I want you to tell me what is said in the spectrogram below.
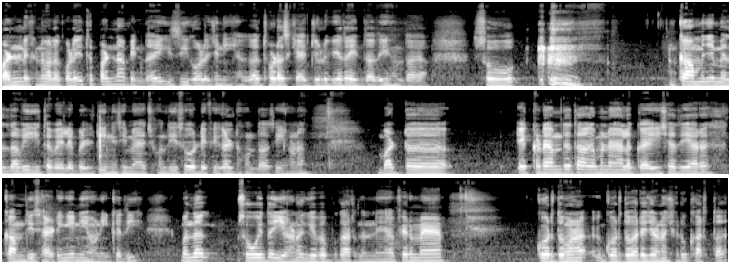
ਪੜ੍ਹਨ ਲਿਖਣ ਵਾਲਾ ਕਾਲਜ ਤੇ ਪੜ੍ਹਨਾ ਪੈਂਦਾ ਈਜ਼ੀ ਕਾਲਜ ਨਹੀਂ ਹੈਗਾ ਥੋੜਾ ਸਕੇਜੂਲ ਵੀ ਇਹਦਾ ਇਦਾਂ ਦਾ ਹੀ ਹੁੰਦਾ ਆ। ਸੋ ਕੰਮ ਜੇ ਮਿਲਦਾ ਵੀ ਸੀ ਤਾਂ ਅਵੇਲੇਬਿਲਟੀ ਨਹੀਂ ਸੀ ਮੈਚ ਹੁੰਦੀ ਸੋ ਡਿਫਿਕਲਟ ਹੁੰਦਾ ਸੀ, ਹਨਾ। ਬਟ ਇੱਕ ਟਾਈਮ ਤੇ ਤਾਂ ਮੈਨੂੰ ਲੱਗਾ ਹੀ ਸ਼ਾਇਦ ਯਾਰ, ਕੰਮ ਦੀ ਸੈਟਿੰਗ ਹੀ ਨਹੀਂ ਆਉਣੀ ਕਦੀ। ਬੰਦਾ ਸੋਚਦਾ ਹੀ ਆ ਨਾ ਗਿਵ ਅਪ ਕਰ ਦਿੰਦੇ ਆ। ਫਿਰ ਮੈਂ ਗੁਰਦੁਆਰਾ ਗੁਰਦੁਆਰੇ ਜਾਣਾ ਸ਼ੁਰੂ ਕਰਤਾ,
